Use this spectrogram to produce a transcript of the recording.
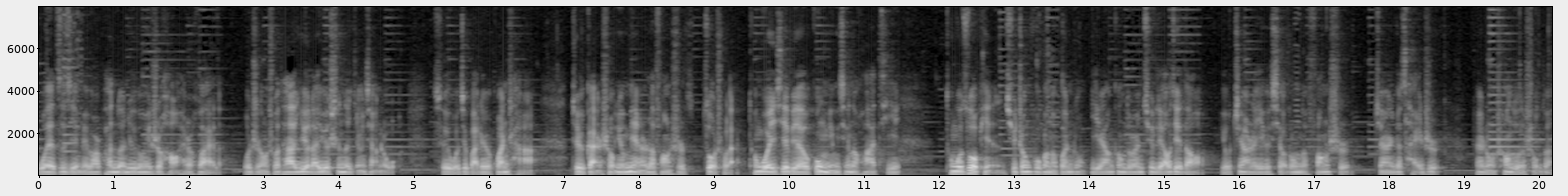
我也自己也没法判断这个东西是好还是坏的，我只能说它越来越深的影响着我，所以我就把这个观察。这个感受用面人的方式做出来，通过一些比较有共鸣性的话题，通过作品去征服更多观众，也让更多人去了解到有这样的一个小众的方式，这样一个材质，这样一种创作的手段。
